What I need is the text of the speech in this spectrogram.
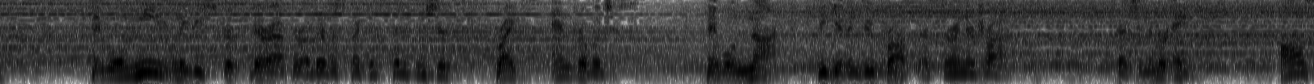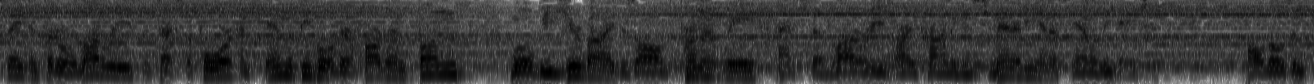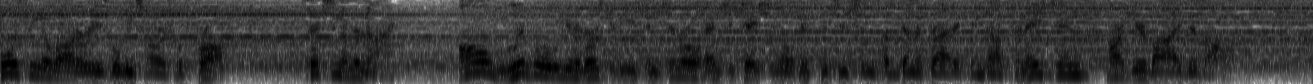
They will immediately be stripped thereafter of their respective citizenships, rights, and privileges. They will not be given due process during their trials. Section number 8. All state and federal lotteries that tax the poor and scam the people of their hard-earned funds will be hereby dissolved permanently as said lotteries are a crime against humanity and a scam of the ages. All those enforcing the lotteries will be charged with fraud. Section number 9. All liberal universities and general educational institutions of democratic indoctrination are hereby dissolved.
